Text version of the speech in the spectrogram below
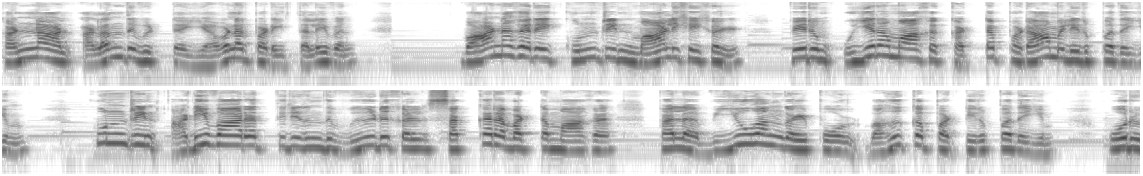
கண்ணால் அளந்துவிட்ட யவனர் படை தலைவன் வானகரை குன்றின் மாளிகைகள் பெரும் உயரமாக கட்டப்படாமல் இருப்பதையும் குன்றின் அடிவாரத்திலிருந்து வீடுகள் சக்கரவட்டமாக பல வியூகங்கள் போல் வகுக்கப்பட்டிருப்பதையும் ஒரு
